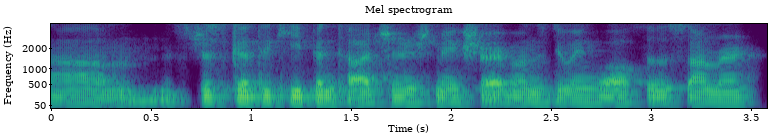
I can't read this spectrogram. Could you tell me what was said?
Um, it's just good to keep in touch and just make sure everyone's doing well through the summer.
